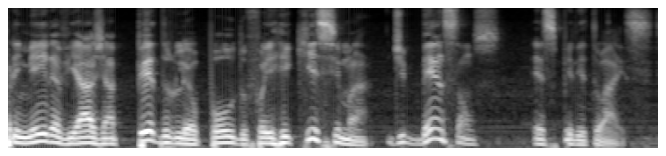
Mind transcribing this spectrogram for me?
primeira viagem a Pedro Leopoldo foi riquíssima de bênçãos espirituais.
